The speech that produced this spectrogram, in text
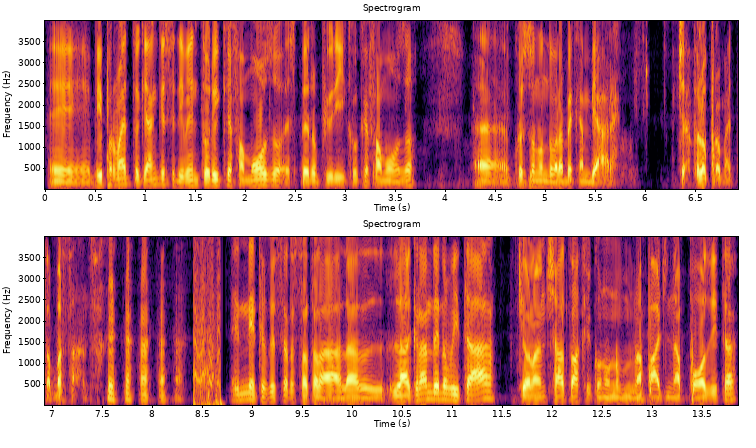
E vi prometto che anche se divento ricco e famoso, e spero più ricco che famoso, eh, questo non dovrebbe cambiare. Cioè, ve lo prometto abbastanza. e niente, questa era stata la, la, la grande novità che ho lanciato anche con una pagina apposita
